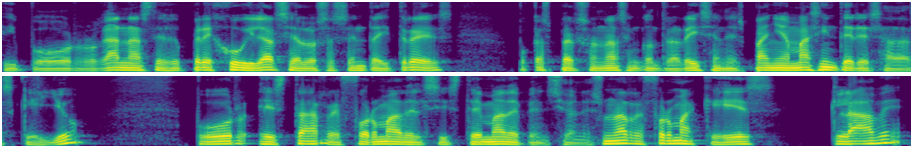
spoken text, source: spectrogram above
y por ganas de prejubilarse a los 63, pocas personas encontraréis en España más interesadas que yo por esta reforma del sistema de pensiones. Una reforma que es clave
